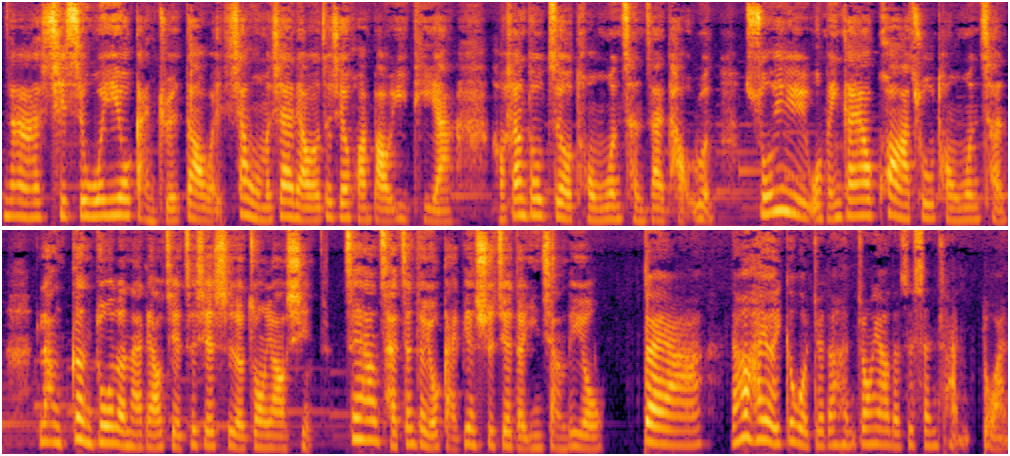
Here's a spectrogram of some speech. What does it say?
那其实我也有感觉到，诶像我们现在聊的这些环保议题啊，好像都只有同温层在讨论，所以我们应该要跨出同温层，让更多人来了解这些事的重要性，这样才真的有改变世界的影响力哦。对啊。然后还有一个我觉得很重要的是生产端，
